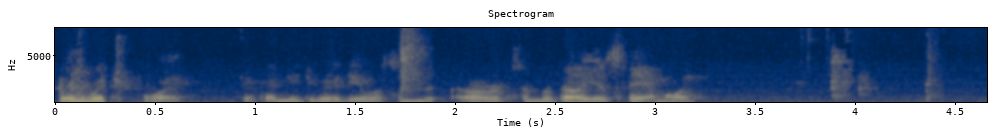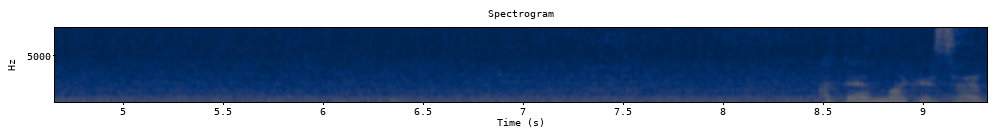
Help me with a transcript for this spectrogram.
where's Witch Boy? I think I need to go deal with some or some rebellious family. Again, like I said,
